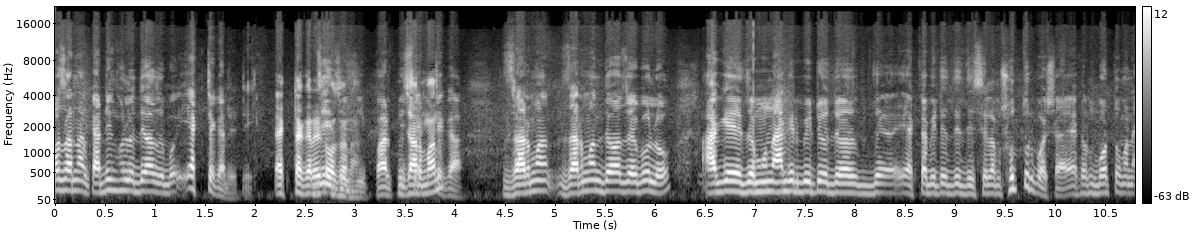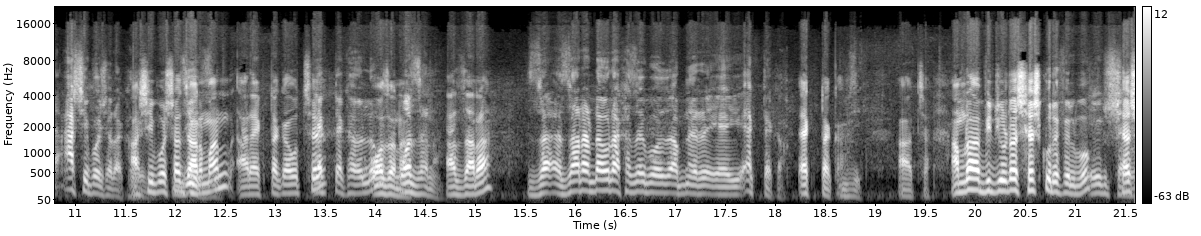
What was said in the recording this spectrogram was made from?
অজানার কাটিং হলে দেওয়া যাবে এক টাকা রেটে এক টাকা রেট অজানা। Per piece German? German German দেওয়া যায় বলো আগে যেমন আগের ভিডিও একটা ভিডিও দিয়ে দিয়েছিলাম সত্তর পয়সা এখন বর্তমানে আশি পয়সা রাখা আশি পয়সা। জার্মান আর এক টাকা হচ্ছে এক টাকা হলো অজানা। অজানা। আর যারা? জারাটাও রাখা যাবে আপনার এই এক টাকা। এক টাকা। জি। আচ্ছা আমরা ভিডিওটা শেষ করে ফেলব। শেষ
